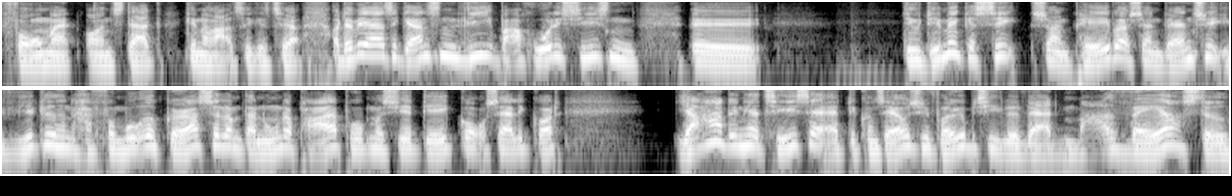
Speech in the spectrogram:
formand og en stærk generalsekretær. Og der vil jeg altså gerne sådan lige bare hurtigt sige sådan, øh, det er jo det, man kan se, Søren Pape og Søren Vandsø i virkeligheden har formået at gøre, selvom der er nogen, der peger på dem og siger, at det ikke går særlig godt. Jeg har den her tese, at det konservative Folkeparti ville være et meget værre sted,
